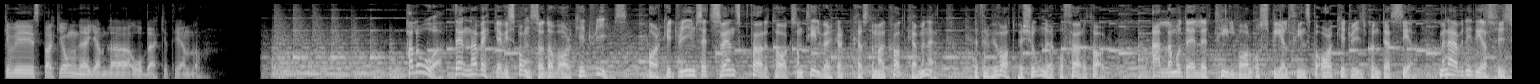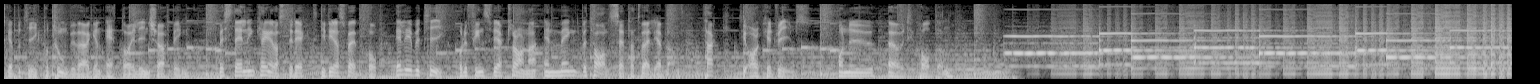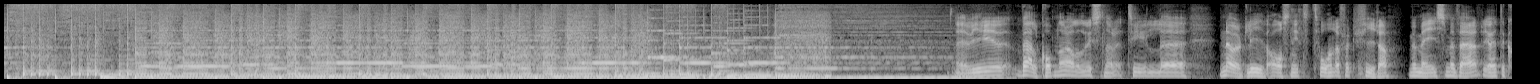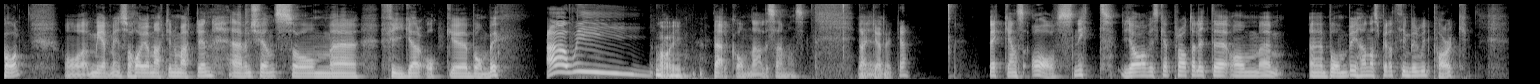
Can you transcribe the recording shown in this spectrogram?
ska vi sparka igång det här gamla åbäket igen då? Hallå! Denna vecka är vi sponsrade av Arcade Dreams. Arcade Dreams är ett svenskt företag som tillverkar custom arkadkabinett. Det är för privatpersoner och företag. Alla modeller, tillval och spel finns på arcadedreams.se, men även i deras fysiska butik på Tornbyvägen 1A i Linköping. Beställning kan göras direkt i deras webbshop eller i butik och det finns via Klarna en mängd betalsätt att välja bland. Tack till Arcade Dreams. Och nu över till podden. Eh, vi välkomnar alla lyssnare till eh, Nördliv avsnitt 244 med mig som är värd. Jag heter Karl och med mig så har jag Martin och Martin, även känd som eh, Fygar och eh, Bombi. Aui! Oj. Välkomna allesammans. Tackar, Eh, tackar. Veckans avsnitt. Ja, vi ska prata lite om eh, eh, Bombi. Han har spelat Thimbleweed Park.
